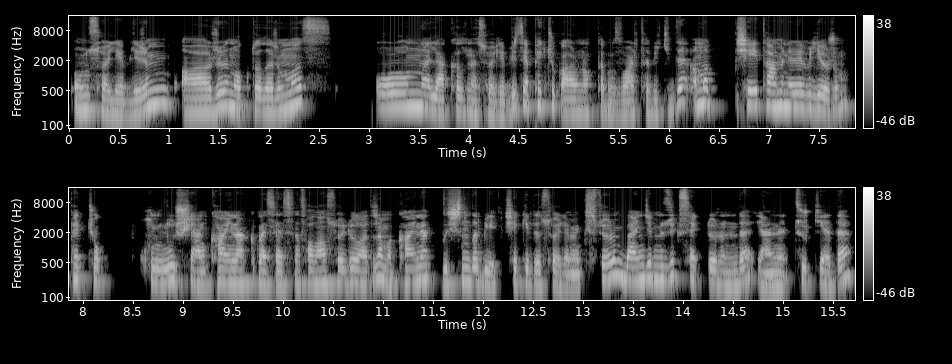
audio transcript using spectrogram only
Onu söyleyebilirim. Ağrı noktalarımız Onunla alakalı ne söyleyebiliriz? Ya pek çok ağrı noktamız var tabii ki de ama şeyi tahmin edebiliyorum. Pek çok kuruluş yani kaynak meselesini falan söylüyorlardır ama kaynak dışında bir şekilde söylemek istiyorum. Bence müzik sektöründe yani Türkiye'de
